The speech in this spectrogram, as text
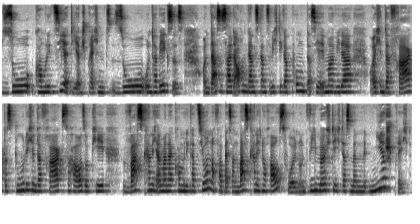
so kommuniziert, die entsprechend so unterwegs ist. Und das ist halt auch ein ganz, ganz wichtiger Punkt, dass ihr immer wieder euch hinterfragt, dass du dich hinterfragst zu Hause, okay, was kann ich an meiner Kommunikation noch verbessern? Was kann ich noch rausholen? Und wie möchte ich, dass man mit mir spricht?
